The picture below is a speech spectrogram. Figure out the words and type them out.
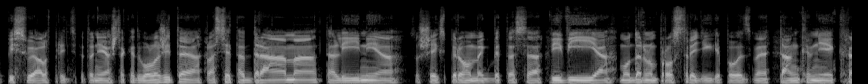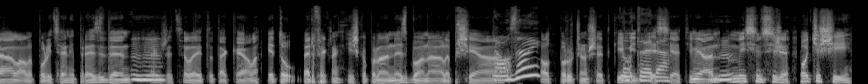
opisuje, ale v princípe to nie je až také dôležité. A vlastne tá dráma, tá línia zo Shakespeareho Macbeta sa vyvíja v modernom prostredí, kde povedzme Duncan nie je král, ale policajný prezident, mm-hmm. takže celé je to také, ale je to perfektná knižka, podľa mňa nezbola najlepšia. Naozaj? Odporúčam všetkými no teda. desiatimi. A mm-hmm. myslím si, že poteší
